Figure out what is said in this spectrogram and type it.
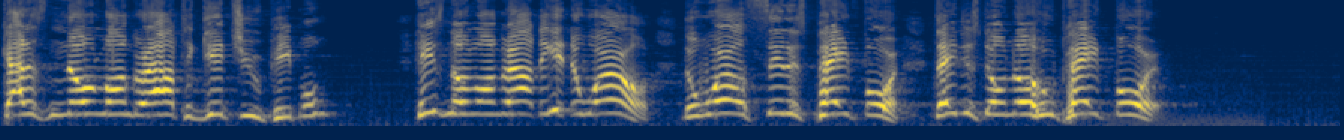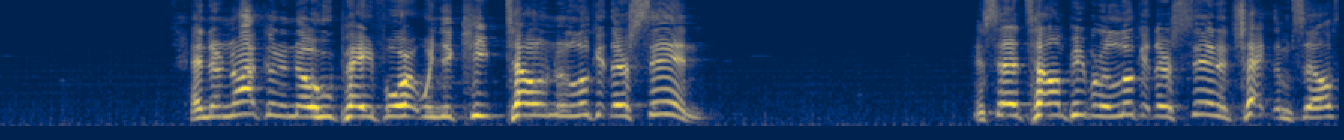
God is no longer out to get you, people. He's no longer out to get the world. The world's sin is paid for. They just don't know who paid for it. And they're not going to know who paid for it when you keep telling them to look at their sin. Instead of telling people to look at their sin and check themselves,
